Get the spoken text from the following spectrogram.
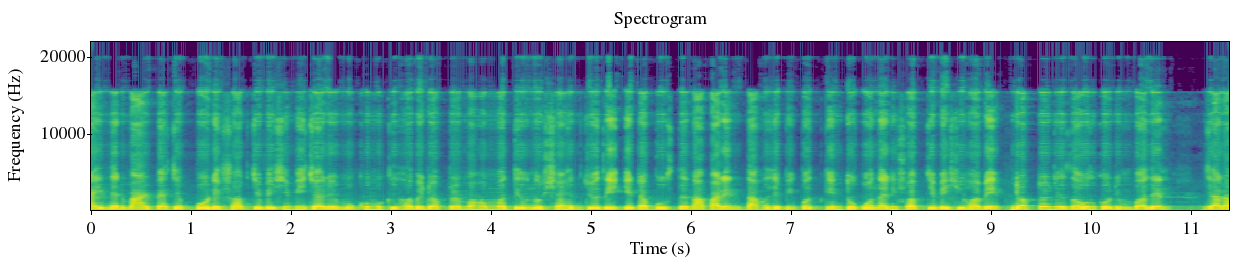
আইনের মার প্যাচে পড়ে সবচেয়ে বেশি বিচারের মুখোমুখি হবে। ডক্টর মোহাম্মদ ইউনুস সাহেব যদি এটা বুঝতে না পারেন, তাহলে বিপদ কিন্তু ওনারই সবচেয়ে বেশি হবে। ডক্টর রেজাউল করিম বলেন যারা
